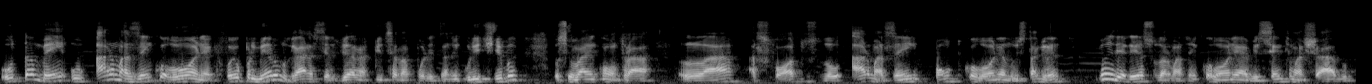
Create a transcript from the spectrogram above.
O, também o Armazém Colônia, que foi o primeiro lugar a servir a pizza napolitana em Curitiba. Você vai encontrar lá as fotos no armazém.colônia no Instagram. E o endereço do Armazém Colônia é Vicente Machado,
